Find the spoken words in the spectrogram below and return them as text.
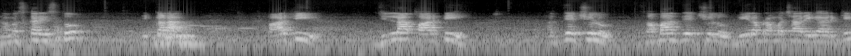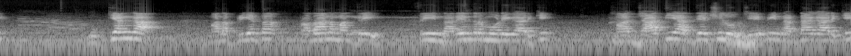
నమస్కరిస్తూ ఇక్కడ పార్టీ జిల్లా పార్టీ అధ్యక్షులు సభాధ్యక్షులు వీరబ్రహ్మచారి గారికి ముఖ్యంగా మన ప్రియత ప్రధానమంత్రి శ్రీ నరేంద్ర మోడీ గారికి మా జాతీయ అధ్యక్షులు జేపీ నడ్డా గారికి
